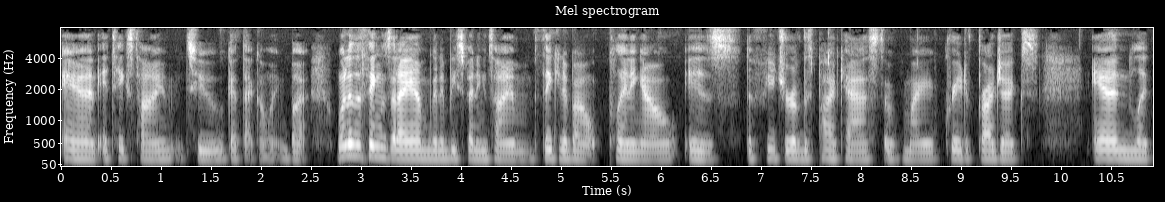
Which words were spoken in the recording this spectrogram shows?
and it takes time to get that going. But one of the things that I am going to be spending time thinking about planning out is the future of this podcast, of my creative projects, and like,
